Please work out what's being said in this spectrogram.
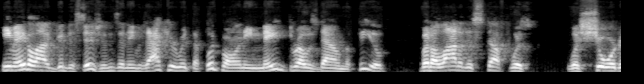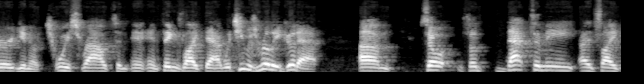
he made a lot of good decisions and he was accurate with the football and he made throws down the field, but a lot of the stuff was was shorter, you know, choice routes and, and, and things like that, which he was really good at. Um, so so that to me, it's like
